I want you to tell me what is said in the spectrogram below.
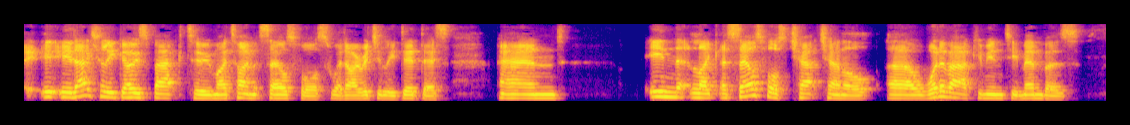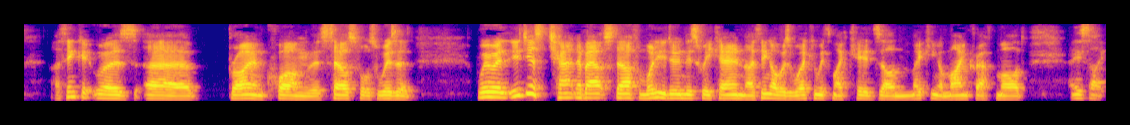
it, it actually goes back to my time at Salesforce when I originally did this. And in like a Salesforce chat channel, uh, one of our community members, I think it was uh, Brian Kwong, the Salesforce wizard, we were you just chatting about stuff and what are you doing this weekend? I think I was working with my kids on making a Minecraft mod. And he's like,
